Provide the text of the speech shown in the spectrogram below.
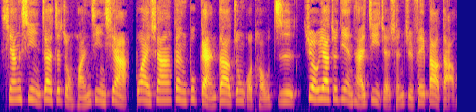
相信在这种环境下，外商更不敢到中国投资。就亚洲电台记者陈子飞报道。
